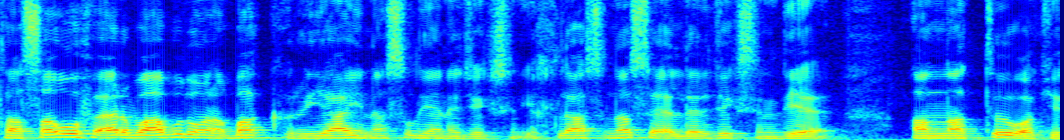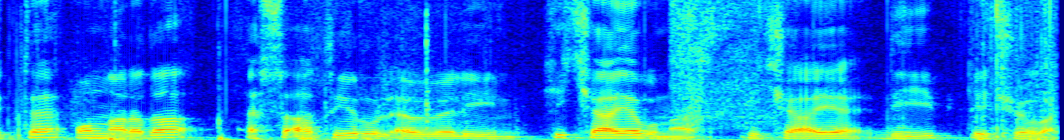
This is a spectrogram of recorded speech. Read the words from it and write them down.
Tasavvuf erbabı da ona bak riyayı nasıl yeneceksin, ihlası nasıl elde edeceksin diye anlattığı vakitte onlara da esatirul evvelin hikaye bunlar hikaye deyip geçiyorlar.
